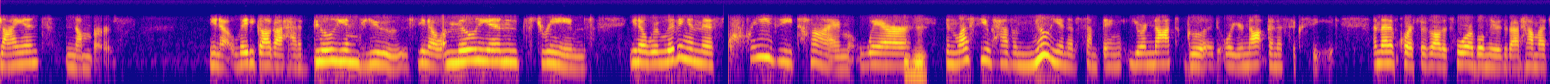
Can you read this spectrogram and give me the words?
giant numbers. You know, Lady Gaga had a billion views, you know, a million streams. You know, we're living in this crazy time where mm-hmm. unless you have a million of something, you're not good or you're not going to succeed. And then, of course, there's all this horrible news about how much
